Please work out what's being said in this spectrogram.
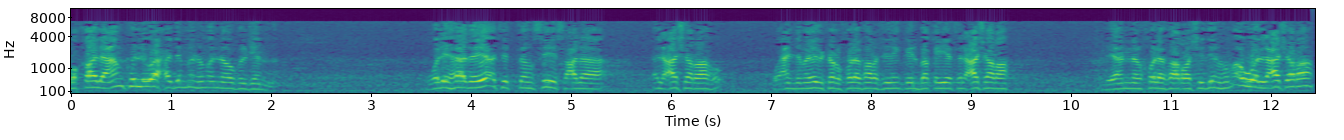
وقال عن كل واحد منهم أنه في الجنة. ولهذا يأتي التنصيص على العشرة وعندما يذكر الخلفاء الراشدين قيل بقية العشرة لأن الخلفاء الراشدين هم أول العشرة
